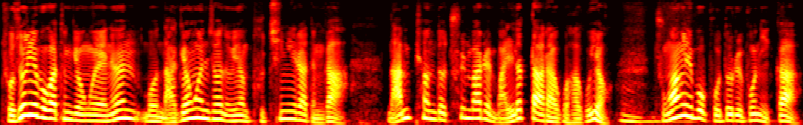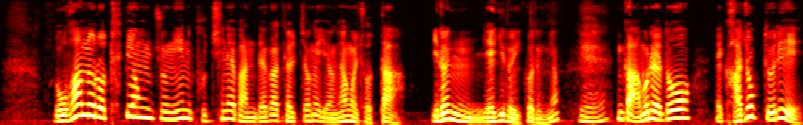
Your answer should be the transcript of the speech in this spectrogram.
조선일보 같은 경우에는 뭐 나경원 전 의원 부친이라든가 남편도 출마를 말렸다라고 하고요. 음. 중앙일보 보도를 보니까 노환으로 투병 중인 부친의 반대가 결정에 영향을 줬다. 이런 얘기도 있거든요. 예. 그러니까 아무래도 가족들이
